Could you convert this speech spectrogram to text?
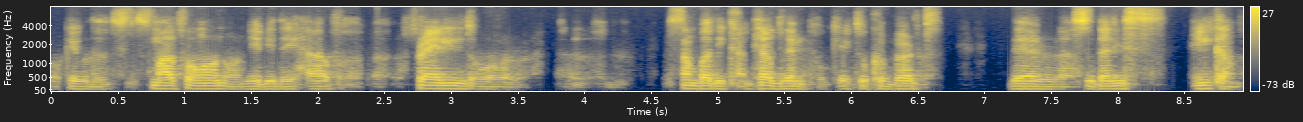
okay, with a smartphone, or maybe they have a friend or uh, somebody can help them, okay, to convert their uh, Sudanese income,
